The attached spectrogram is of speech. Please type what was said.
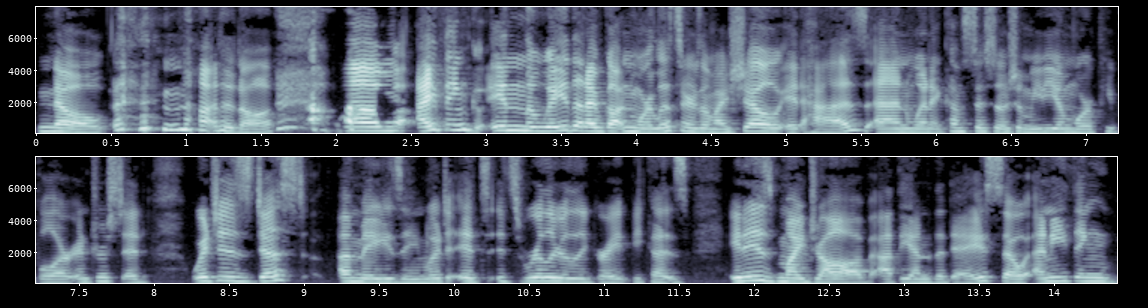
no, not at all. Um, I think in the way that I've gotten more listeners on my show, it has. And when it comes to social media, more people are interested, which is just amazing which it's it's really really great because it is my job at the end of the day. So anything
